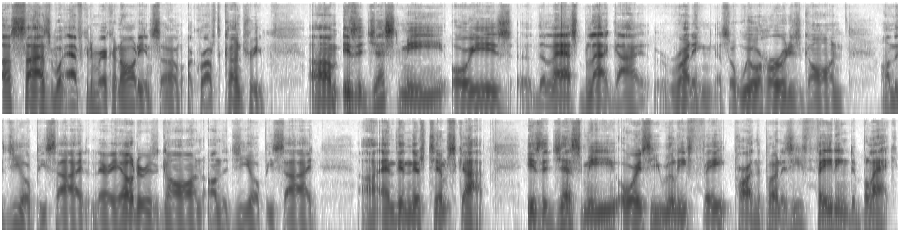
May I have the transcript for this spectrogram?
a sizable African American audience um, across the country, um, is it just me, or is the last black guy running? So Will Hurd is gone on the GOP side, Larry Elder is gone on the GOP side, uh, and then there's Tim Scott. Is it just me, or is he really fade? Pardon the pun. Is he fading to black?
